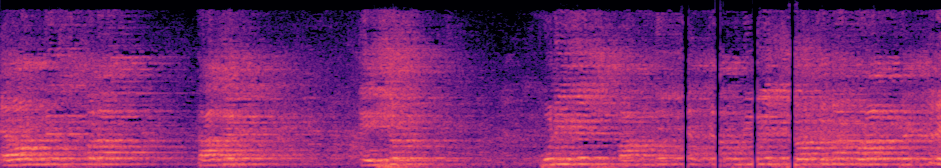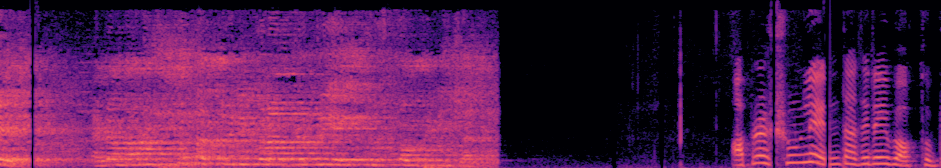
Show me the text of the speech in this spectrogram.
অ্যাওয়ারনেস করা তাদের এইসব পরিবেশ বান্ধব একটা পরিবেশ রচনা করার ক্ষেত্রে একটা মানসিকতা তৈরি করার জন্যই এই কম্পিটিশন আপনারা শুনলেন তাদের এই বক্তব্য।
